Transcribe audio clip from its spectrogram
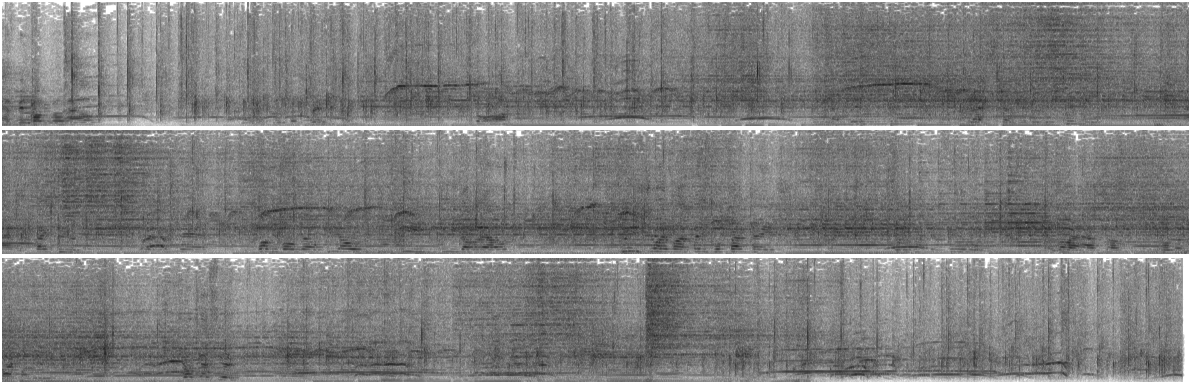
have been Bobby Bovell. I have been the Prince. Storm. We have been blessed and will continue. And thank you for that share. Bobby Bovell, P-O-B-E-L-L. Please join my Facebook fan page so that I can feel as though I have some people that like my music. God bless you.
